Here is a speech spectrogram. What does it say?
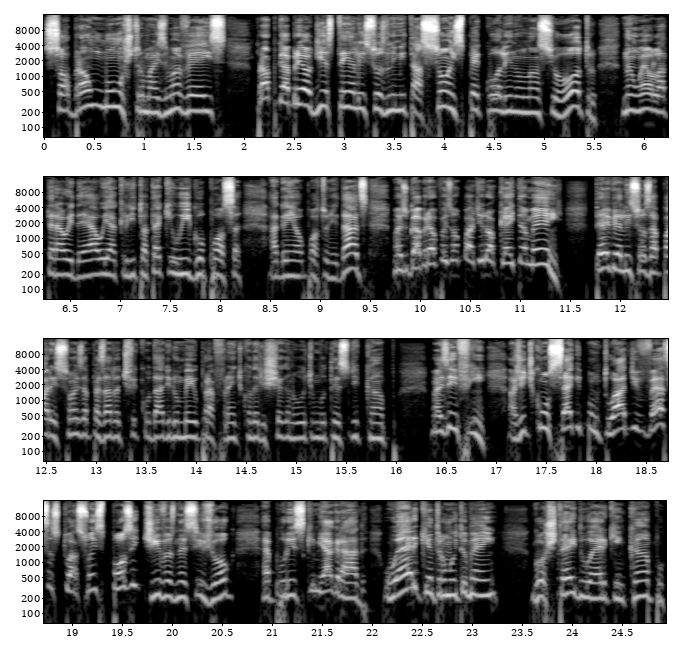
sobrar um monstro mais uma vez. O próprio Gabriel Dias tem ali suas limitações, pecou ali num lance ou outro, não é o lateral ideal e acredito até que o Igor possa ganhar oportunidades, mas o Gabriel fez uma partida ok também. Teve ali suas aparições, apesar da dificuldade do meio para frente quando ele chega no último terço de campo. Mas enfim, a gente consegue pontuar diversas situações positivas nesse jogo, é por isso que me agrada. O Eric entrou muito bem. Gostei do Eric em campo,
